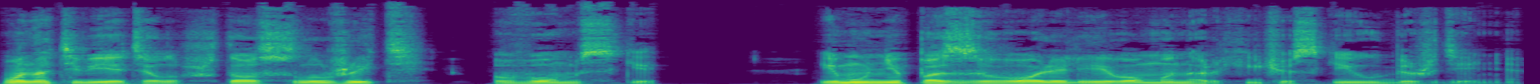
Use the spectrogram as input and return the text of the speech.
Он ответил, что служить в Омске ему не позволили его монархические убеждения.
